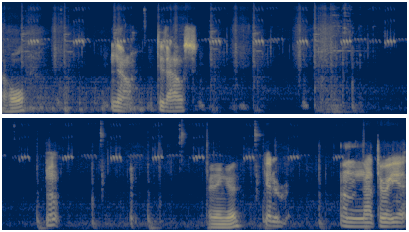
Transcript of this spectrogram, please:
A hole? No, to the house. Anything good? Get it. I'm not through it yet.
